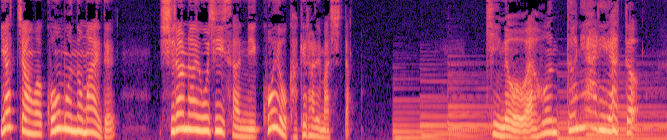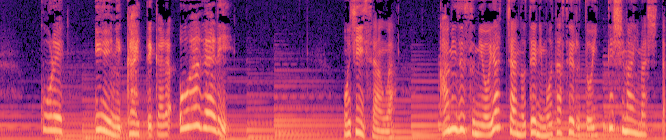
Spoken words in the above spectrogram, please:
やっちゃんは校門の前で知らないおじいさんに声をかけられました。昨日は本当にありがとう。これ、家に帰ってからお上がり。おじいさんは紙包みをやっちゃんの手に持たせると言ってしまいました。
